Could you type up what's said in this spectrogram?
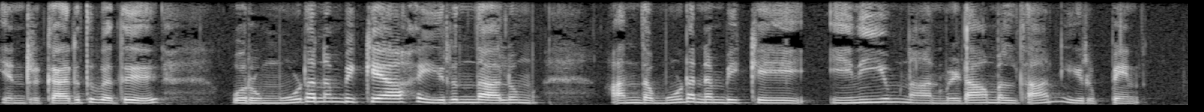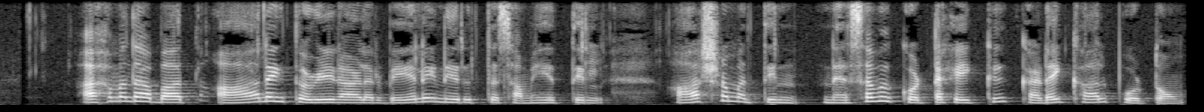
என்று கருதுவது ஒரு மூடநம்பிக்கையாக இருந்தாலும் அந்த மூடநம்பிக்கையை இனியும் நான் விடாமல் தான் இருப்பேன். அகமதாபாத் ஆலை தொழிலாளர் வேலை நிறுத்த சமயத்தில் ஆசிரமத்தின் நெசவு கொட்டகைக்கு கடைக்கால் போட்டோம்.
